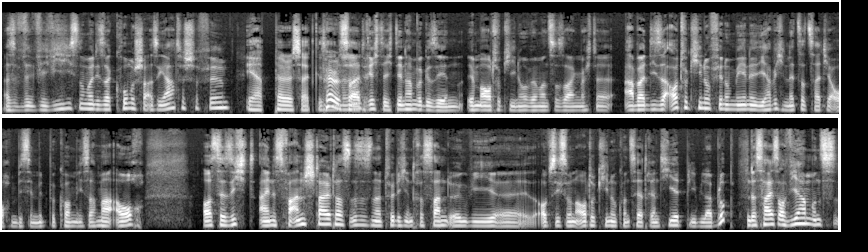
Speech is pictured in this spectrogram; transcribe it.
also wie, wie wie hieß nochmal dieser komische asiatische Film? Ja, Parasite gesehen. Parasite, oder? richtig, den haben wir gesehen im Autokino, wenn man so sagen möchte. Aber diese Autokino-Phänomene, die habe ich in letzter Zeit ja auch ein bisschen mitbekommen. Ich sag mal, auch aus der Sicht eines Veranstalters ist es natürlich interessant irgendwie, äh, ob sich so ein Autokino-Konzert rentiert, bliblablub. Und das heißt auch, wir haben uns,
